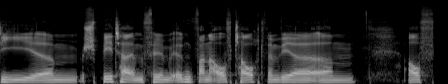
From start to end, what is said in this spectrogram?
die ähm, später im Film irgendwann auftaucht, wenn wir ähm, auf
